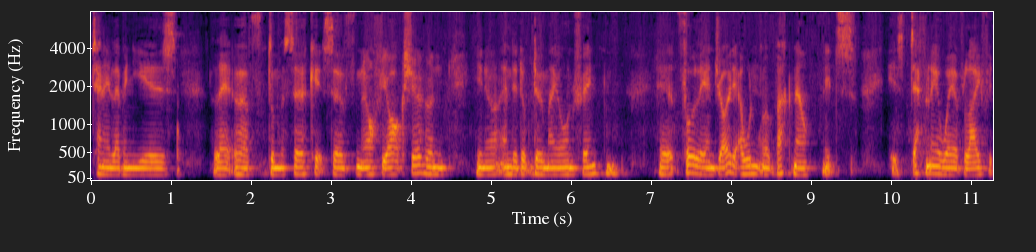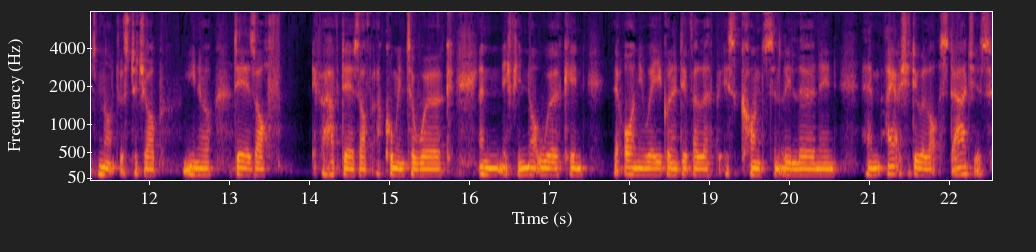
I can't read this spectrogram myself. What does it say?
10, 11 years later, I've done the circuits of North Yorkshire and, you know, ended up doing my own thing. I fully enjoyed it. I wouldn't look back now. It's, it's definitely a way of life. It's not just a job. You know, days off if I have days off, I come into work. And if you're not working, the only way you're going to develop is constantly learning. Um, I actually do a lot of stages.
